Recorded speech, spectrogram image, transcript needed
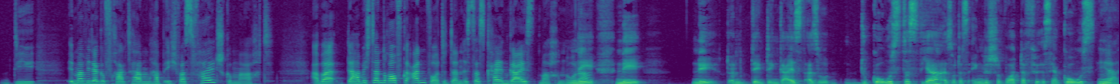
die immer wieder gefragt haben, habe ich was falsch gemacht? Aber da habe ich dann drauf geantwortet, dann ist das kein Geist machen, oder? Nee, nee, nee. Dann den, den Geist, also du ghostest ja, also das englische Wort dafür ist ja ghosten. Ja.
